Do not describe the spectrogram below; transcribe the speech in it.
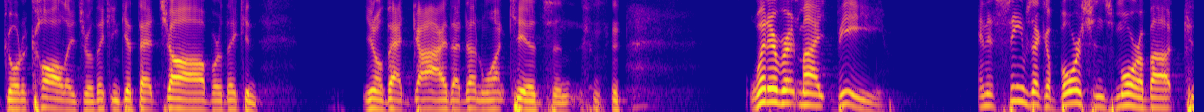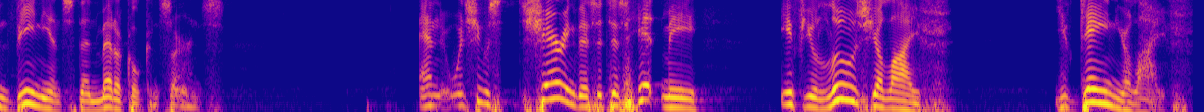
go to college or they can get that job or they can you know that guy that doesn't want kids and whatever it might be. And it seems like abortion's more about convenience than medical concerns. And when she was sharing this it just hit me if you lose your life you gain your life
